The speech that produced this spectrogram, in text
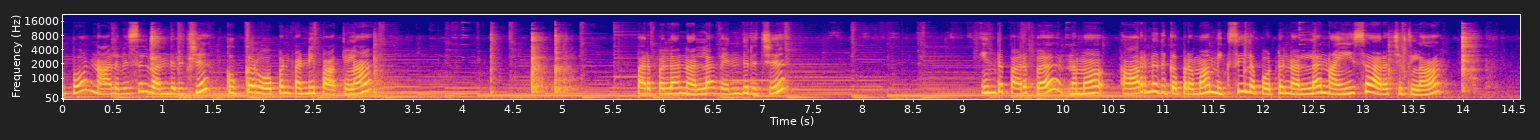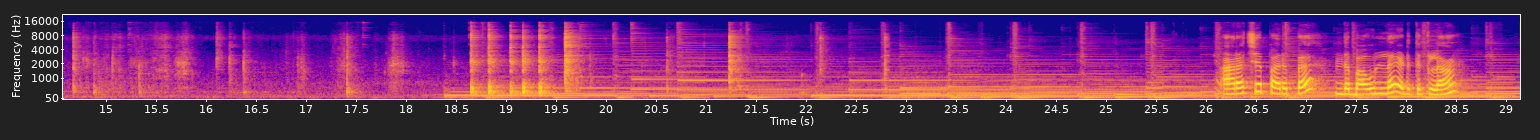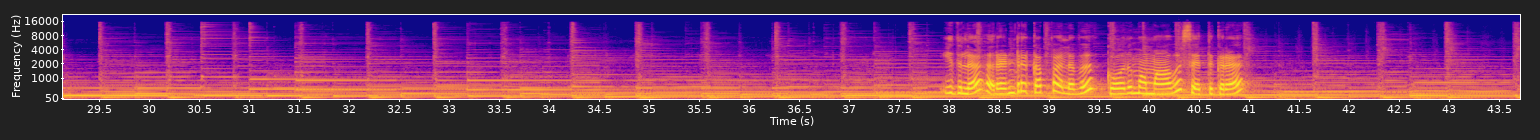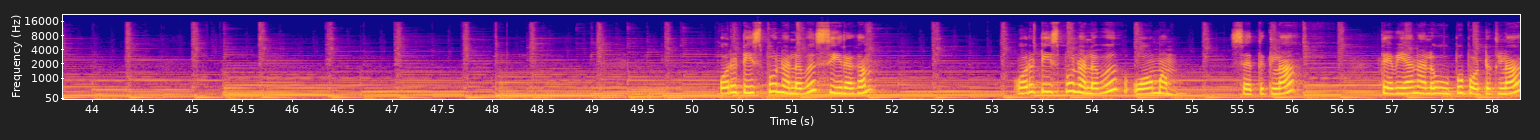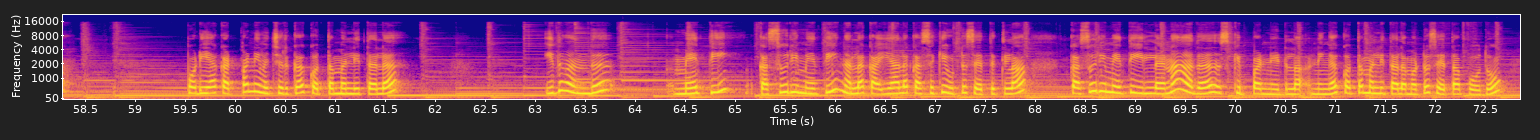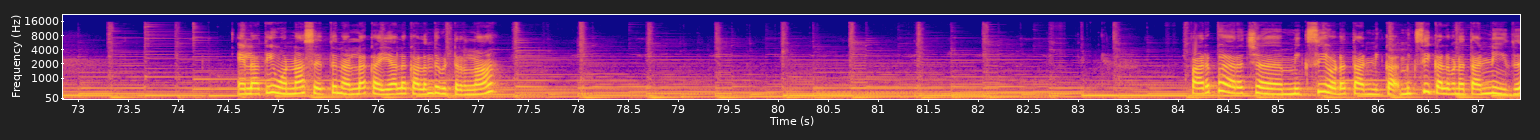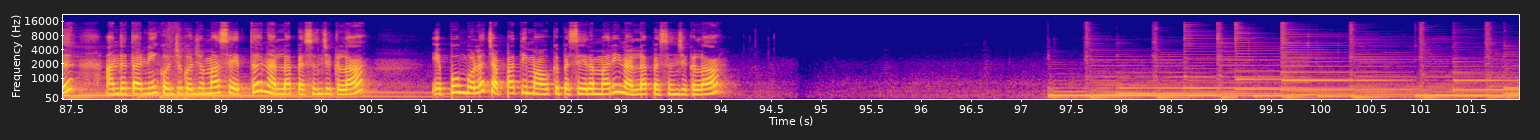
இப்போ நாலு விசில் வந்துடுச்சு குக்கர் ஓப்பன் பண்ணி பார்க்கலாம். பருப்பெல்லாம் நல்லா வெந்துருச்சு. இந்த பருப்பை நம்ம ஆறுனதுக்கப்புறமா மிக்சியில் போட்டு நல்லா நைஸாக அரைச்சிக்கலாம். அரைச்ச பருப்பை இந்த பவுலில் எடுத்துக்கலாம். இதில் ரெண்டரை கப் அளவு கோதுமை மாவு சேர்த்துக்கிறேன். ஒரு டீஸ்பூன் அளவு சீரகம் ஒரு டீஸ்பூன் அளவு ஓமம் சேர்த்துக்கலாம். தேவையான அளவு உப்பு போட்டுக்கலாம். பொடியாக கட் பண்ணி வச்சுருக்க கொத்தமல்லி தலை இது வந்து மேத்தி கசூரி மேத்தி நல்லா கையால் கசக்கி விட்டு சேர்த்துக்கலாம். கசூரி மேத்தி இல்லைன்னா அதை ஸ்கிப் பண்ணிடலாம். நீங்கள் கொத்தமல்லி தலை மட்டும் சேர்த்தா போதும். எல்லாத்தையும் ஒன்றா சேர்த்து நல்லா கையால் கலந்து விட்டுறலாம். பருப்பு அரைச்ச மிக்சியோட தண்ணி க மிக்சி கழுவின தண்ணி இது. அந்த தண்ணி கொஞ்சம் கொஞ்சமாக சேர்த்து நல்லா பிசைஞ்சுக்கலாம். எப்பவும் போல் சப்பாத்தி மாவுக்கு பிசைகிற மாதிரி நல்லா பிசைஞ்சுக்கலாம்.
